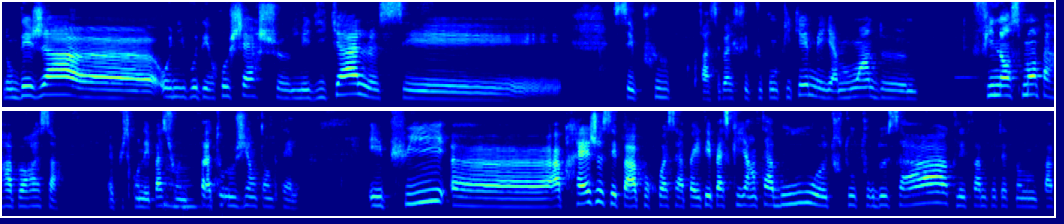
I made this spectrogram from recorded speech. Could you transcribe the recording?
Donc déjà, euh, au niveau des recherches médicales, c'est c'est plus, enfin c'est pas que c'est plus compliqué, mais il y a moins de financement par rapport à ça, puisqu'on n'est pas sur une mmh. pathologie en tant que telle. Et puis euh, après, je sais pas pourquoi ça n'a pas été parce qu'il y a un tabou euh, tout autour de ça, que les femmes peut-être n'en ont pas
